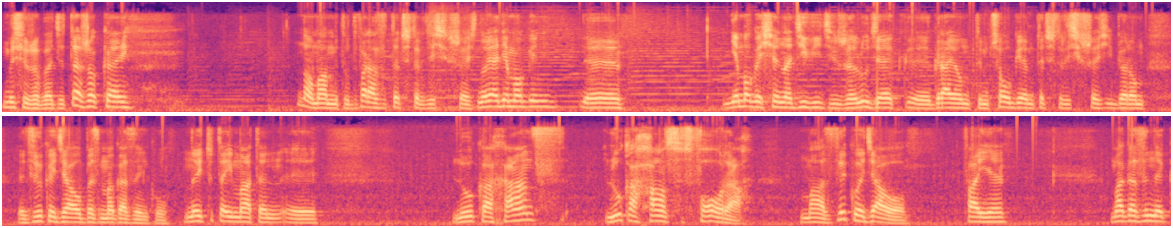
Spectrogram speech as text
Myślę, że będzie też ok. No mamy tu dwa razy T46. No ja nie mogę e, nie mogę się nadziwić, że ludzie e, grają tym czołgiem T46 i biorą zwykłe działo bez magazynku. No i tutaj ma ten e, Luka Hans Luka Hans Fora ma zwykłe działo. Fajnie. Magazynek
